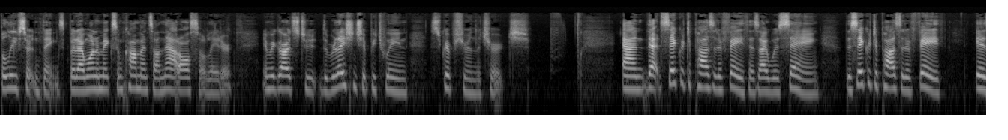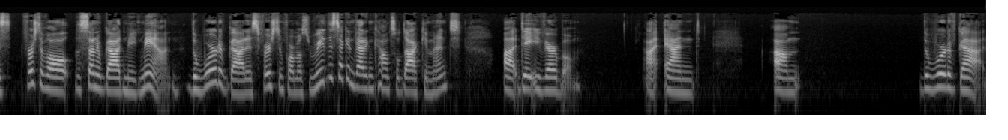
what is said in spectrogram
believe certain things. But I want to make some comments on that also later in regards to the relationship between Scripture and the Church. And that sacred deposit of faith, as I was saying, the sacred deposit of faith is, first of all, the Son of God made man. The Word of God is first and foremost. Read the Second Vatican Council document, uh, Dei Verbum. Uh, and um, the Word of God.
